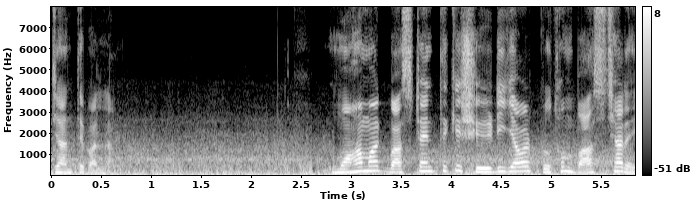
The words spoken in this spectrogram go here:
জানতে পারলাম। মহামার্গ বাস স্ট্যান্ড থেকে শিরডি যাওয়ার প্রথম বাস ছাড়ে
